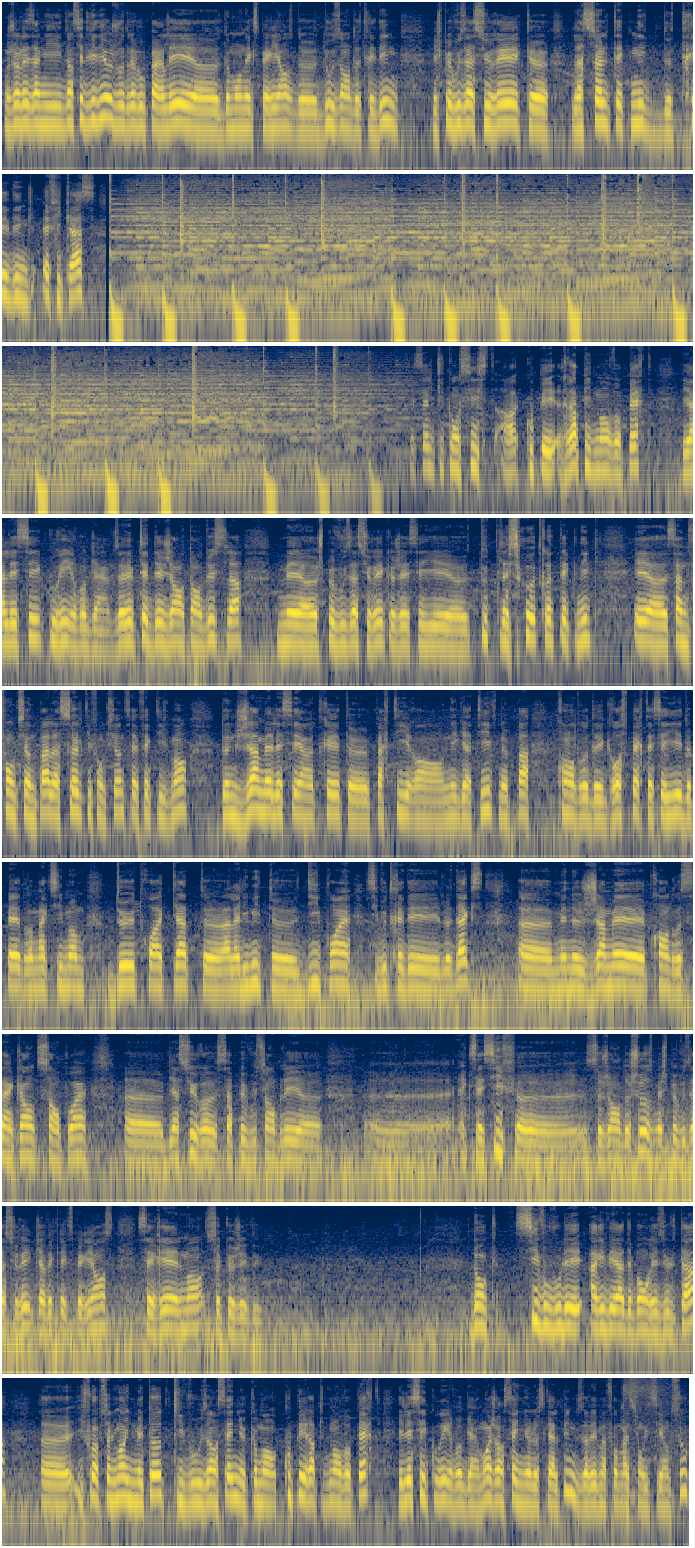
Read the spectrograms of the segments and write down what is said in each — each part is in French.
Bonjour les amis, dans cette vidéo je voudrais vous parler euh, de mon expérience de 12 ans de trading et je peux vous assurer que la seule technique de trading efficace c'est celle qui consiste à couper rapidement vos pertes et à laisser courir vos gains. Vous avez peut-être déjà entendu cela mais euh, je peux vous assurer que j'ai essayé euh, toutes les autres techniques et euh, ça ne fonctionne pas. La seule qui fonctionne c'est effectivement de ne jamais laisser un trade partir en négatif, ne pas prendre des grosses pertes, essayer de perdre maximum 2, 3, 4, à la limite 10 points si vous tradez le DAX mais ne jamais prendre 50, 100 points euh, bien sûr euh, ça peut vous sembler euh, excessif ce genre de choses mais je peux vous assurer qu'avec l'expérience c'est réellement ce que j'ai vu. Donc si vous voulez arriver à des bons résultats il faut absolument une méthode qui vous enseigne comment couper rapidement vos pertes et laisser courir vos gains. Moi j'enseigne le scalping, vous avez ma formation ici en dessous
